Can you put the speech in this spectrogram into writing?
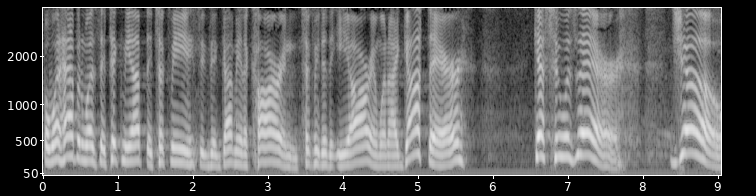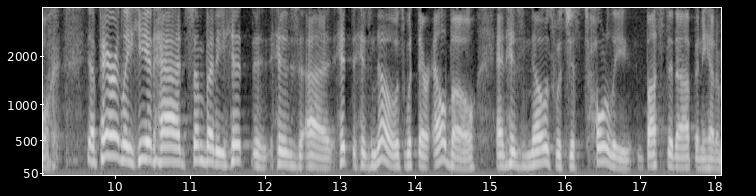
But what happened was they picked me up, they took me, they got me in a car and took me to the ER. And when I got there, guess who was there? Joe apparently he had had somebody hit his, uh, hit his nose with their elbow, and his nose was just totally busted up, and he had a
